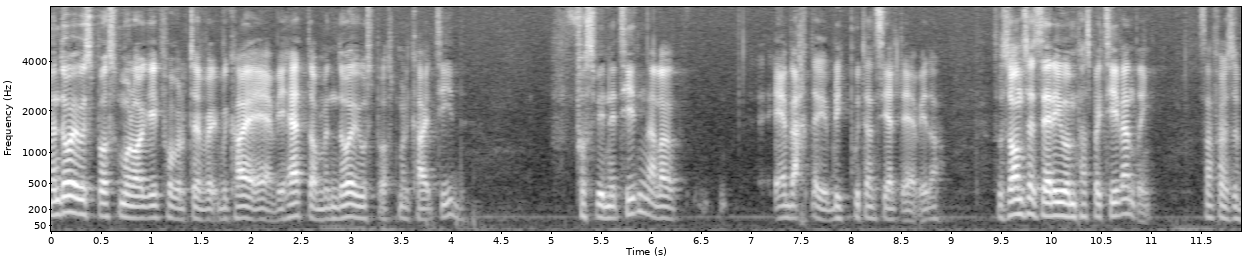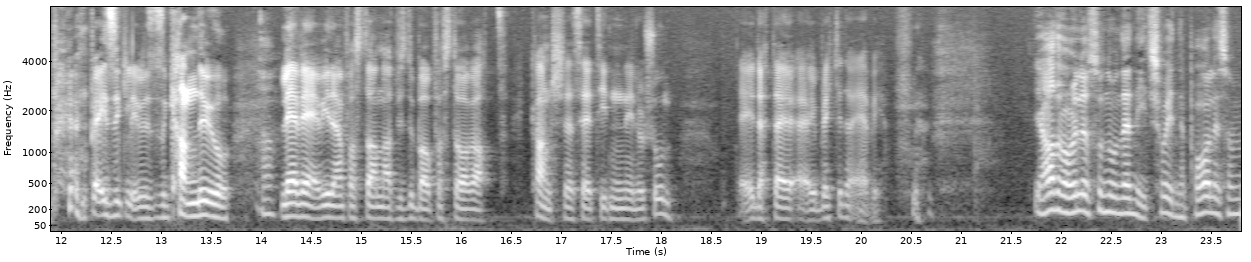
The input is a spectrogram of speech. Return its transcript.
Men da er jo spørsmålet i forhold til hva er evighet, da? Men da er jo spørsmålet hva er tid? Forsvinner tiden, eller er hvert øyeblikk potensielt evig, da? Så Sånn sett er det jo en perspektivendring. Så basically så kan du jo ja. leve evig i den forstand at hvis du bare forstår at kanskje så er tiden en illusjon, i dette øyeblikket det er evig. ja, det var vel også noe det Nietzsche var inne på, liksom,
